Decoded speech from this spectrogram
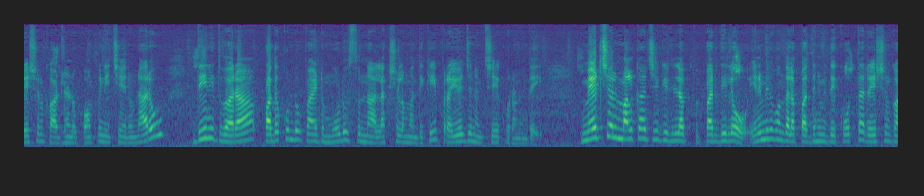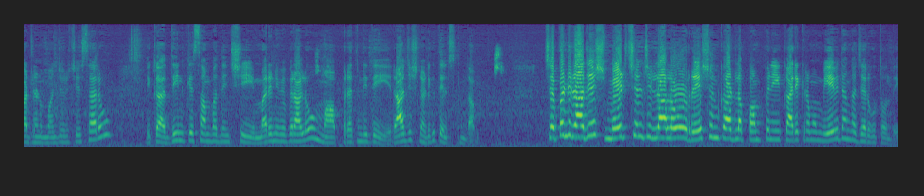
రేషన్ కార్డులను పంపిణీ చేయనున్నారు. దీని ద్వారా పదకొండు పాయింట్ మూడు సున్నా లక్షల మందికి ప్రయోజనం చేకూరనుంది. మేడ్చల్ మల్కాజిగిడ్ల పరిధిలో ఎనిమిది వందల పద్దెనిమిది కొత్త రేషన్ కార్డులను మంజూరు చేశారు. ఇక దీనికి సంబంధించి మరిన్ని వివరాలు మా ప్రతినిధి రాజేష్ అడిగి తెలుసుకుందాం. చెప్పండి రాజేష్ మేడ్చల్ జిల్లాలో రేషన్ కార్డుల పంపిణీ కార్యక్రమం ఏ విధంగా జరుగుతుంది?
